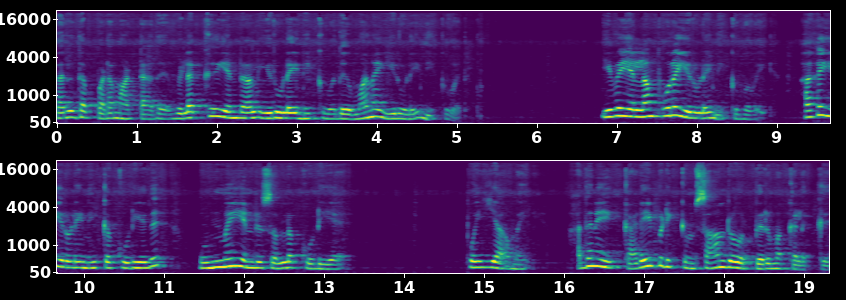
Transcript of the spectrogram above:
கருதப்பட மாட்டாது விளக்கு என்றால் இருளை நீக்குவது மன இருளை நீக்குவது. இவையெல்லாம் புற இருளை நீக்குபவை. அக இருளை நீக்கக்கூடியது உண்மை என்று சொல்லக்கூடிய பொய்யாமை. அதனை கடைபிடிக்கும் சான்றோர் பெருமக்களுக்கு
